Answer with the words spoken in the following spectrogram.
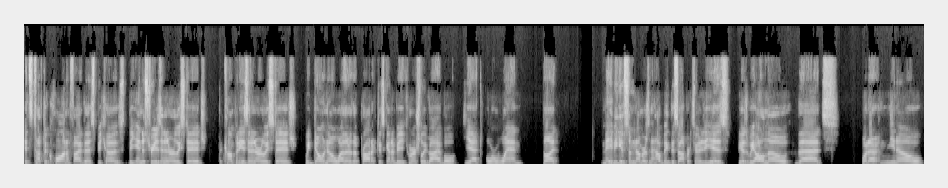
it's tough to quantify this because the industry is in an early stage, the company is in an early stage. We don't know whether the product is going to be commercially viable yet or when, but maybe give some numbers on how big this opportunity is because we all know that whatever, you know,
